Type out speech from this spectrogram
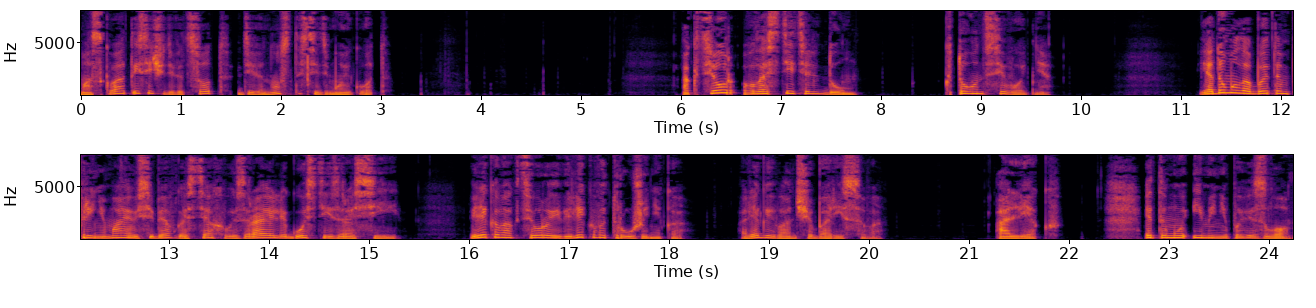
Москва, 1997 год. Актер-властитель дум. Кто он сегодня? Я думал об этом, принимая у себя в гостях в Израиле гостей из России, великого актера и великого труженика, Олега Ивановича Борисова. Олег. Этому имени повезло.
